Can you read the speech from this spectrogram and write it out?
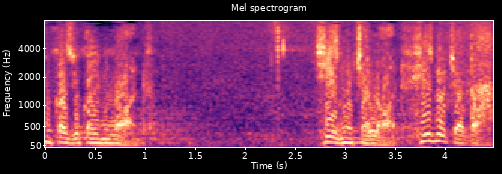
Because you call him Lord. He is not your Lord. He is not your God.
